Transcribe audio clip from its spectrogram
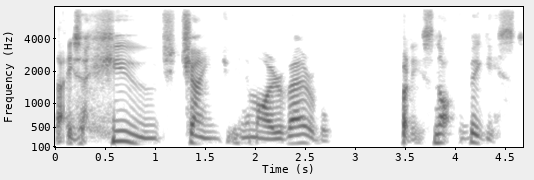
That is a huge change in a Mira variable, but it's not the biggest.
